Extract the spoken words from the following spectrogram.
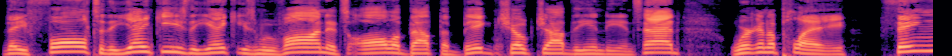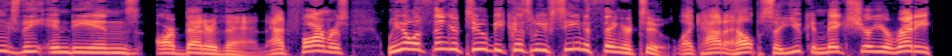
they fall to the Yankees. The Yankees move on. It's all about the big choke job the Indians had. We're going to play things the Indians are better than. At Farmers, we know a thing or two because we've seen a thing or two, like how to help so you can make sure you're ready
